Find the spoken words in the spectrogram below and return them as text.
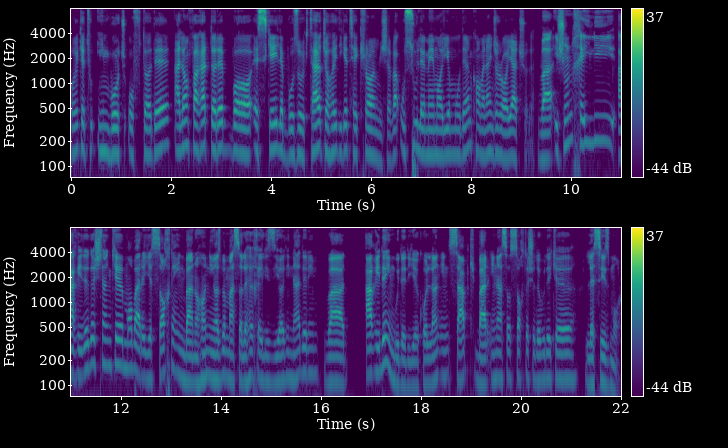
اتفاقی که تو این برج افتاده الان فقط داره با اسکیل بزرگتر جاهای دیگه تکرار میشه و اصول معماری مدرن کاملا اینجا رعایت شده. و ایشون خیلی عقیده داشتن که ما برای ساخت این بناها نیاز به مصالح خیلی زیادی نداریم و عقیده این بوده دیگه. کلا این سبک بر این اساس ساخته شده بوده که لسیز مور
